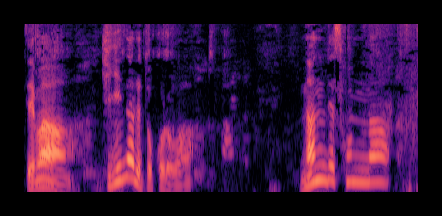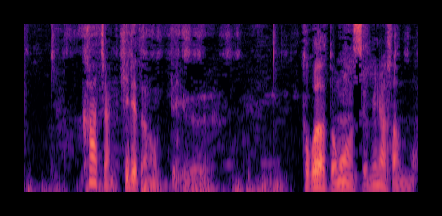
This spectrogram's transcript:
で、まあ、気になるところは、なんでそんな母ちゃん切れたのっていうとこだと思うんですよ、皆さんも。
